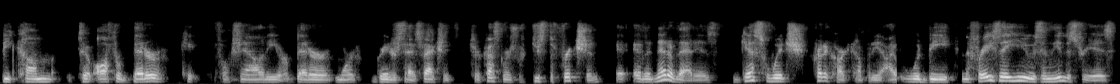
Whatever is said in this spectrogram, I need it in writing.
become to offer better functionality or better, more greater satisfaction to your customers, reduce the friction. And the net of that is guess which credit card company I would be. And the phrase they use in the industry is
